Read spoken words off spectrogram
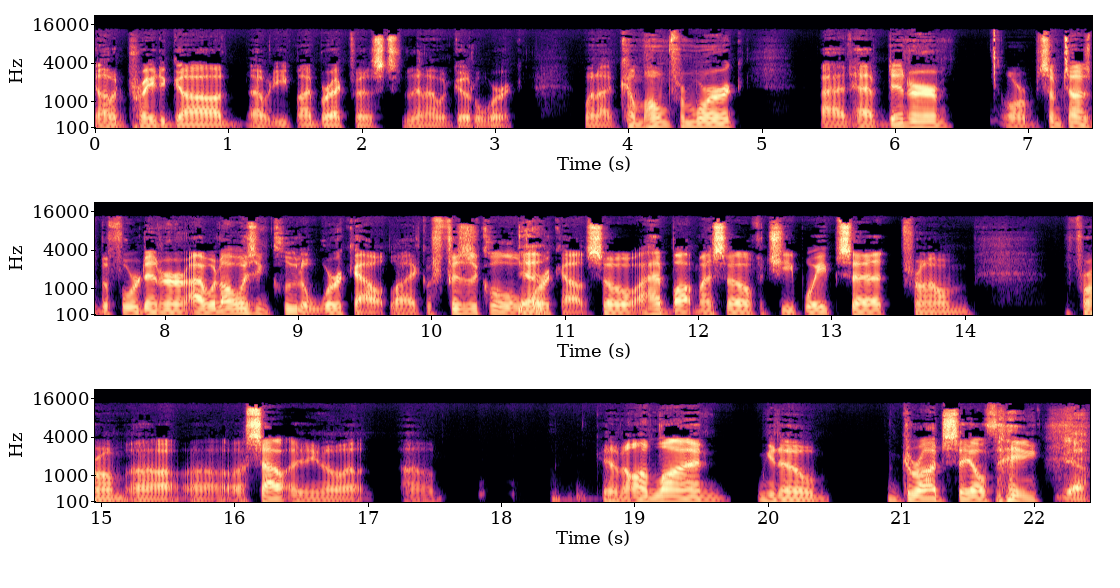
I would pray to God, I would eat my breakfast, then I would go to work. When I'd come home from work, I'd have dinner, or sometimes before dinner, I would always include a workout, like a physical Yeah. workout. So I had bought myself a cheap weight set from from uh, uh, a you know a, uh, an online you know garage sale thing yeah,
